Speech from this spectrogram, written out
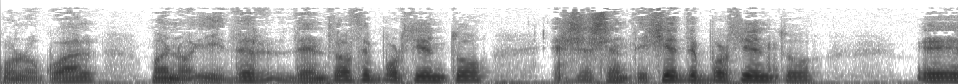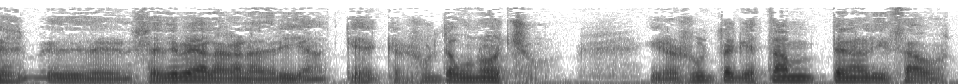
Con lo cual, bueno, y del 12%, el 67% es, eh, se debe a la ganadería, que, resulta un 8%. Y resulta que están penalizados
